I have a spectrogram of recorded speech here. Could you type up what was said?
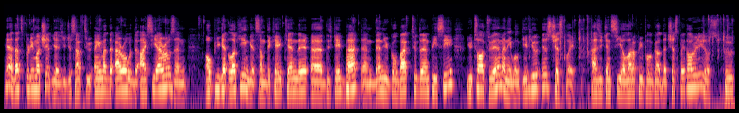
yeah, that's pretty much it, guys. You just have to aim at the arrow with the icy arrows, and hope you get lucky and get some decayed candy, uh, decayed bat, and then you go back to the NPC, you talk to him, and he will give you his chest plate. As you can see, a lot of people got the chest plate already, those spook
